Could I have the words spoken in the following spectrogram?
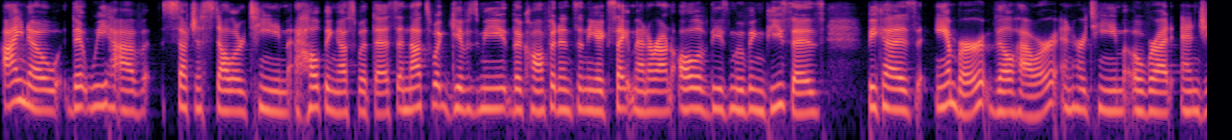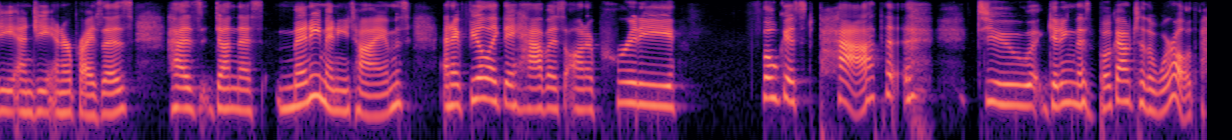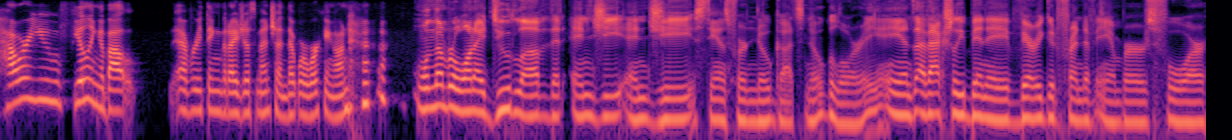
I know that we have such a stellar team helping us with this. And that's what gives me the confidence and the excitement around all of these moving pieces because Amber Vilhauer and her team over at NG NG Enterprises has done this many, many times. And I feel like they have us on a pretty focused path to getting this book out to the world. How are you feeling about everything that I just mentioned that we're working on? well, number one, I do love that NGNG stands for No Guts, No Glory. And I've actually been a very good friend of Amber's for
